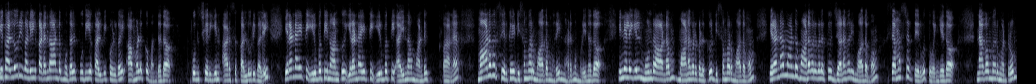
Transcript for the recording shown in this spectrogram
இக்கல்லூரிகளில் கடந்த ஆண்டு முதல் புதிய கல்விக் கொள்கை அமலுக்கு வந்தது. புதுச்சேரியின் அரசு கல்லூரிகளில் இரண்டாயிரத்தி இருபத்தி நான்கு இரண்டாயிரத்தி இருபத்தி ஐந்தாம் ஆண்டுக்கான மாணவர் சேர்க்கை டிசம்பர் மாதம் வரை நடந்து முடிந்தது. இந்நிலையில் மூன்று ஆண்டாம் மாணவர்களுக்கு டிசம்பர் மாதமும் இரண்டாம் ஆண்டு மாணவர்களுக்கு ஜனவரி மாதமும் செமஸ்டர் தேர்வு துவங்கியது. நவம்பர் மற்றும்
